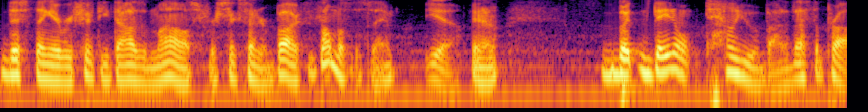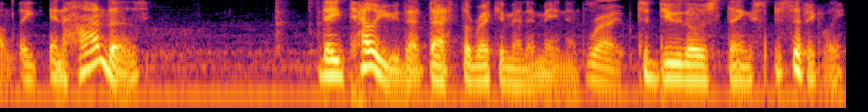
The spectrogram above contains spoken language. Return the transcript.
this thing every fifty thousand miles for six hundred bucks, it's almost the same, Yeah. you know. But they don't tell you about it. That's the problem. Like in Hondas, they tell you that that's the recommended maintenance, Right. To do those things specifically.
